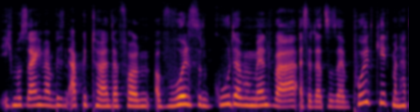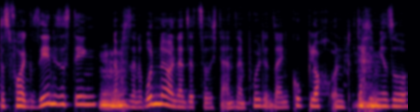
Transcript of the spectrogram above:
Ich muss sagen, ich war ein bisschen abgeturnt davon, obwohl es so ein guter Moment war, als er da zu seinem Pult geht. Man hat das vorher gesehen, dieses Ding. Dann macht er seine Runde und dann setzt er sich da an sein Pult in sein Guckloch und dachte mir so,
